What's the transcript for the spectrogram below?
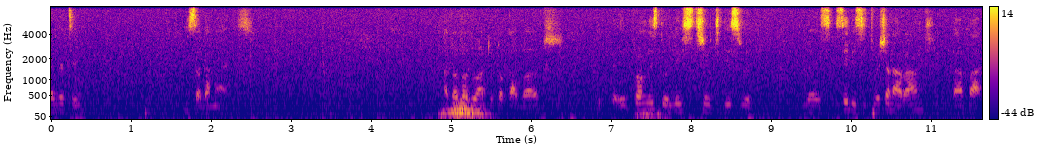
everything disorganized. I don't know what you want to talk about. He, promised to live straight this way. But see the situation around, that bad.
